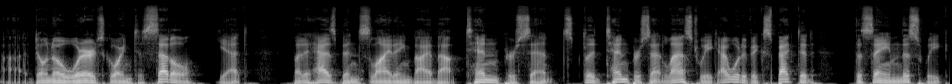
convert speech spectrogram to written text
Uh, don't know where it's going to settle yet, but it has been sliding by about 10%. Slid 10% last week. I would have expected the same this week.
